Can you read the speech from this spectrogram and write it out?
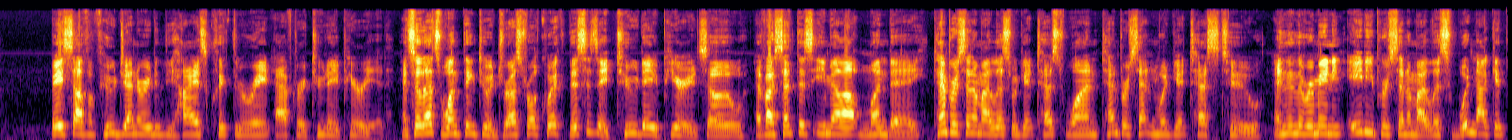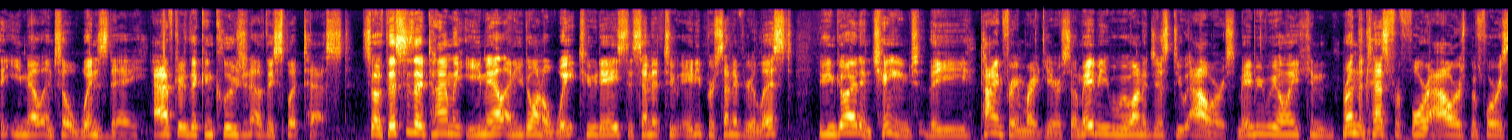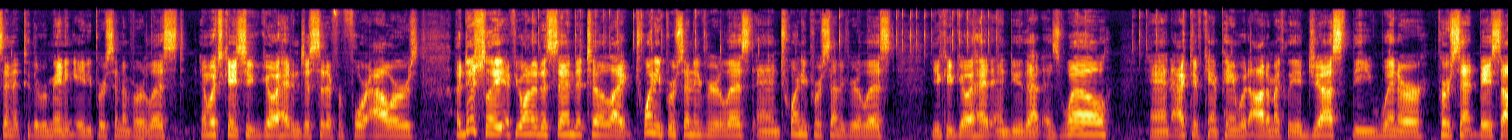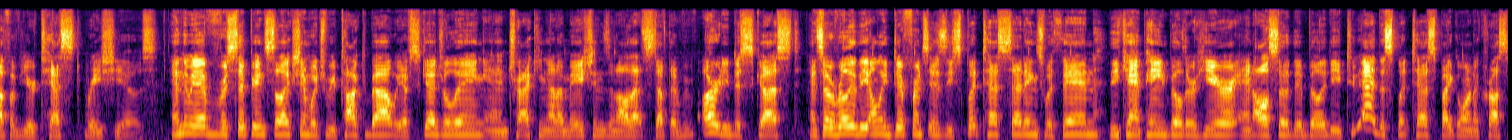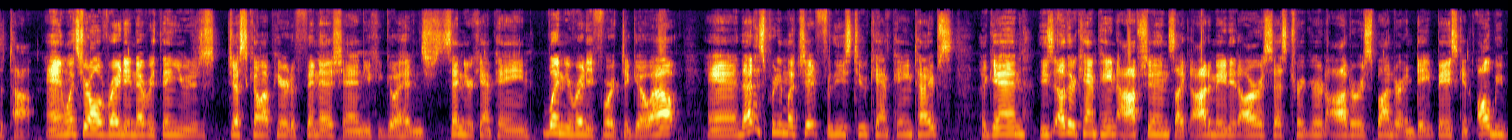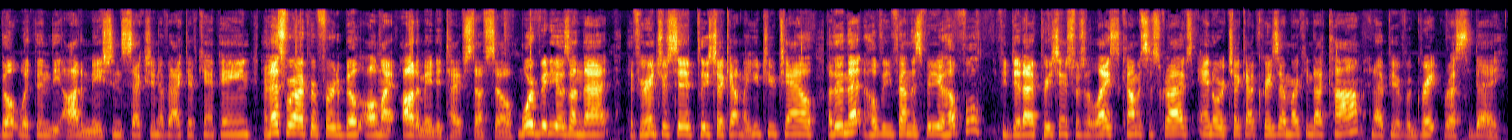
based off of who generated the highest click through rate after a two day period. And so that's one thing to address real quick. This is a two day period. So if I sent this email out Monday, 10% of my list would get test one, 10% would get test two, and then the remaining 80% of my list would not get the email until Wednesday after the conclusion of the split test. So if this is a timely email and you don't want to wait two days to send it to 80% of your list, you can go ahead and change the time frame right here. So maybe we want to just do hours. Maybe we only can run the test for four hours before we send it to the remaining 80% of our list, in which case you could go ahead and just set it for four hours. Additionally, if you wanted to send it to like 20% of your list and 20% of your list, you could go ahead and do that as well and active campaign would automatically adjust the winner percent based off of your test ratios. And then we have recipient selection, which we've talked about. We have scheduling and tracking automations and all that stuff that we've already discussed. And so really the only difference is the split test settings within the campaign builder here and also the ability to add the split test by going across the top. And once you're all ready and everything, you just, just come up here to finish and you can go ahead and send your campaign when you're ready for it to go out. And that is pretty much it for these two campaign types. Again, these other campaign options like automated RSS triggered, autoresponder, and date-based can all be built within the automation section of ActiveCampaign. And that's where I prefer to build all my automated type stuff. So more videos on that. If you're interested, please check out my YouTube channel. Other than that, hopefully you found this video helpful. If you did, I appreciate it. So likes, comments, subscribes, and or check out crazyeyemarketing.com. And I hope you have a great rest of the day.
